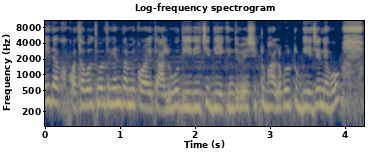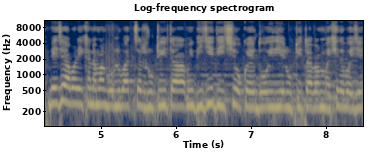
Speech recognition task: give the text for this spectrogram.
এই দেখো, কথা বলতে বলতে কিন্তু আমি কড়াইতে আলুও দিয়ে দিয়েছি, দিয়ে কিন্তু বেশ একটু ভালো করে একটু ভেজে নেব। ভেজে আবার এখানে আমার গলু বাচ্চার রুটিটা আমি ভিজিয়ে দিয়েছি, ওকে দই দিয়ে রুটিটা আবার মেখে দেবো, এই যে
